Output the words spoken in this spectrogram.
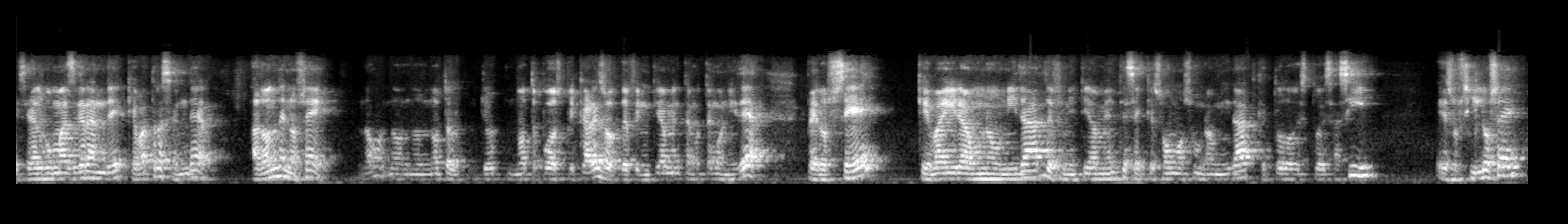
ese algo más grande que va a trascender. ¿A dónde? No sé, ¿no? No, no, te, yo no te puedo explicar eso, definitivamente no tengo ni idea, pero sé que va a ir a una unidad, definitivamente sé que somos una unidad, que todo esto es así, eso sí lo sé.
